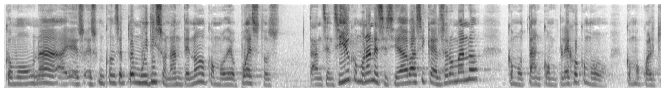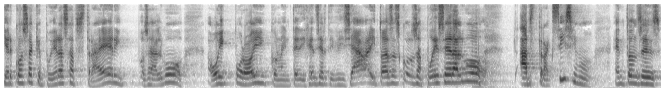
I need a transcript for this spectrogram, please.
como una. Es, es un concepto muy disonante, ¿no? Como de opuestos. Tan sencillo como una necesidad básica del ser humano, como tan complejo como, como cualquier cosa que pudieras abstraer y, o sea, algo hoy por hoy con la inteligencia artificial y todas esas cosas, puede ser algo abstractísimo. Entonces,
